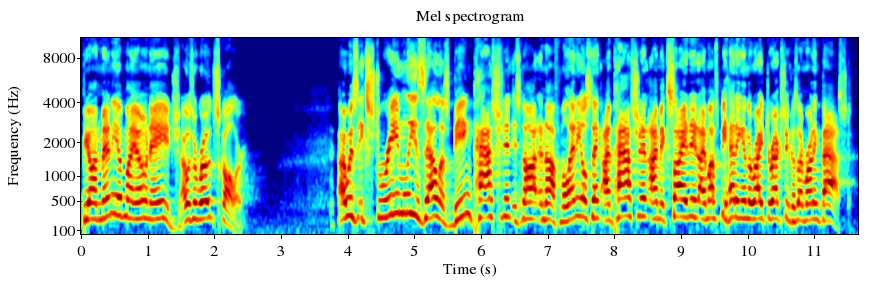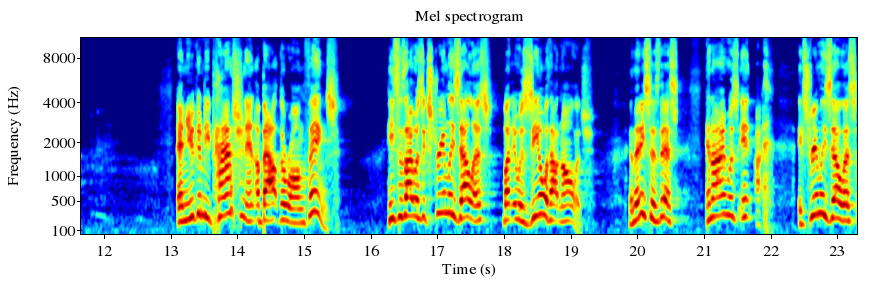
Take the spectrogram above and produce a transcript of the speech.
beyond many of my own age. I was a Rhodes Scholar. I was extremely zealous. Being passionate is not enough. Millennials think I'm passionate, I'm excited, I must be heading in the right direction because I'm running fast. And you can be passionate about the wrong things. He says, I was extremely zealous, but it was zeal without knowledge. And then he says this and I was in, extremely zealous,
